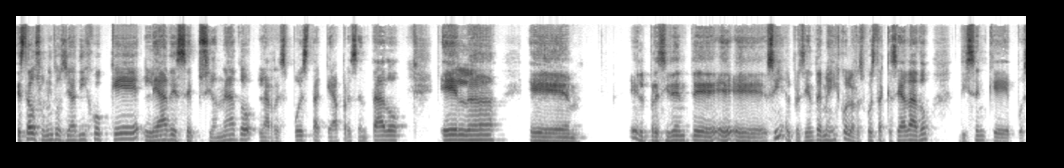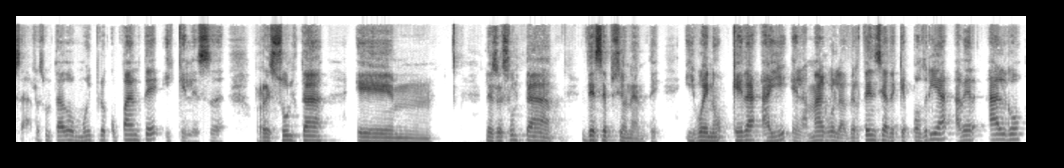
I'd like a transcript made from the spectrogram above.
Estados Unidos ya dijo que le ha decepcionado la respuesta que ha presentado el, eh, el presidente, eh, eh, sí, el presidente de México, la respuesta que se ha dado, dicen que pues ha resultado muy preocupante y que les resulta Em, les resulta decepcionante. Y bueno, queda ahí el amago, la advertencia de que podría haber algo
